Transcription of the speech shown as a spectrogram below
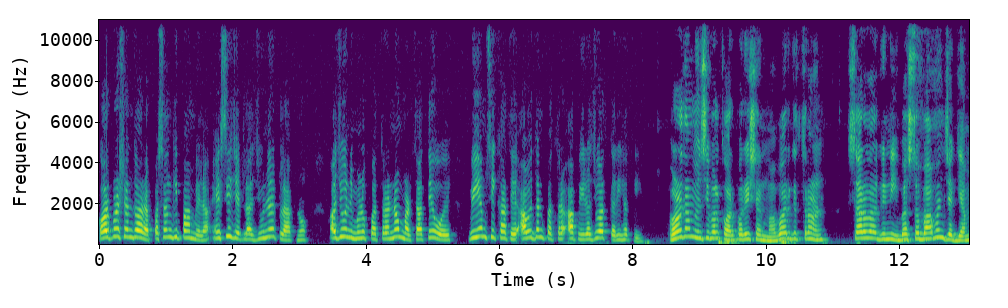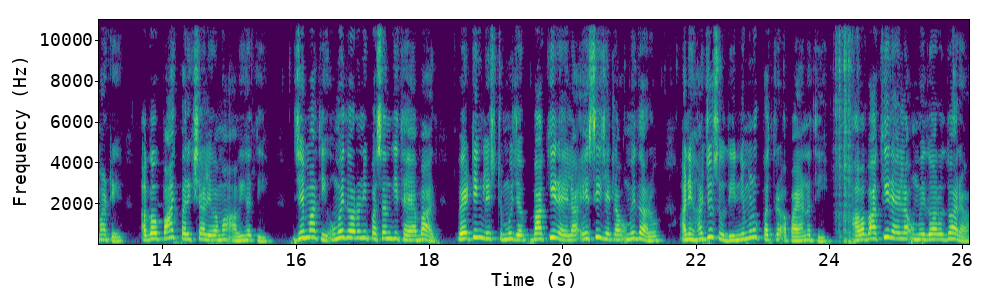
કોર્પોરેશન દ્વારા પસંદગી પામેલા એસી જેટલા જુનિયર ક્લાર્કનો હજુ નિમણૂક પત્ર ન મળતા તેઓએ વીએમસી ખાતે આવેદનપત્ર આપી રજૂઆત કરી હતી. વડોદરા મ્યુનિસિપલ કોર્પોરેશનમાં વર્ગ ત્રણ સરવર્ગની બસો બાવન જગ્યા માટે અગાઉ પાંચ પરીક્ષા લેવામાં આવી હતી, જેમાંથી ઉમેદવારોની પસંદગી થયા બાદ વેઇટિંગ લિસ્ટ મુજબ બાકી રહેલા એસી જેટલા ઉમેદવારો અને હજુ સુધી નિમણૂક પત્ર અપાયા નથી. આવા બાકી રહેલા ઉમેદવારો દ્વારા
